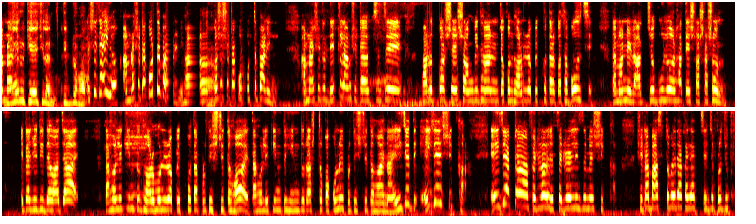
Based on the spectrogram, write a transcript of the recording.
আমরা নেহেরু চেয়েছিলেন তীব্রভাবে সে যাই হোক আমরা সেটা করতে পারিনি। ভারতবর্ষ সেটা করতে পারিনি। আমরা সেটা দেখলাম সেটা হচ্ছে যে ভারতবর্ষের সংবিধান যখন ধর্মনিরপেক্ষতার কথা বলছে তার মানে রাজ্যগুলোর হাতে স্বশাসন এটা যদি দেওয়া যায় তাহলে কিন্তু ধর্মনিরপেক্ষতা প্রতিষ্ঠিত হয়, তাহলে কিন্তু হিন্দু রাষ্ট্র কখনোই প্রতিষ্ঠিত হয় না। এই যে এই যে শিক্ষা, এই যে একটা ফেডারাল, ফেডারালিজমের শিক্ষা, সেটা বাস্তবে দেখা যাচ্ছে যে প্রযুক্ত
